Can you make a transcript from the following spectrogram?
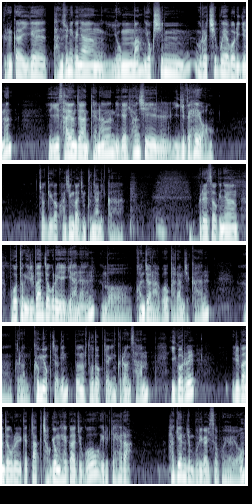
그러니까 이게 단순히 그냥 욕망, 욕심으로 치부해 버리기는 이 사연자한테는 이게 현실이기도 해요. 저기가 관심 가진 분야니까. 그래서 그냥 보통 일반적으로 얘기하는 뭐 건전하고 바람직한 어, 그런 금욕적인 또는 도덕적인 그런 삶 이거를 일반적으로 이렇게 딱 적용해 가지고 이렇게 해라 하기에는 좀 무리가 있어 보여요.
